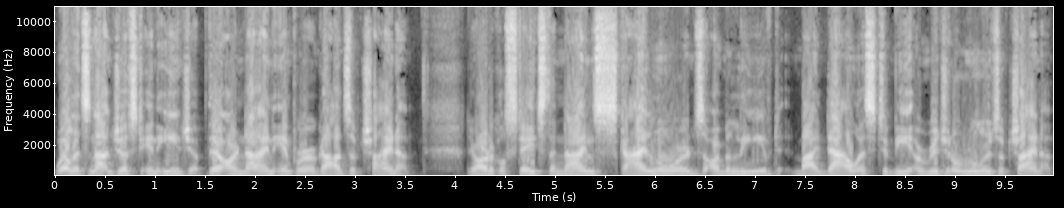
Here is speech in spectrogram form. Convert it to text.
Well, it's not just in Egypt. There are nine emperor gods of China. The article states the nine sky lords are believed by Taoists to be original rulers of China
